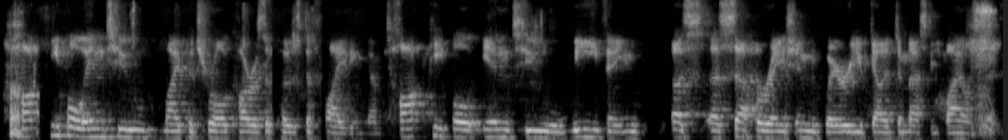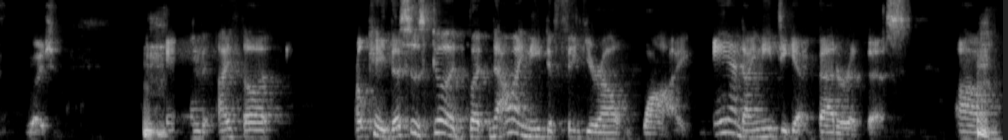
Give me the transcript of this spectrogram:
Huh. Talk people into my patrol car as opposed to fighting them. Talk people into leaving a, a separation where you've got a domestic violence situation. Hmm. And I thought, okay, this is good, but now I need to figure out why. And I need to get better at this. Um,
